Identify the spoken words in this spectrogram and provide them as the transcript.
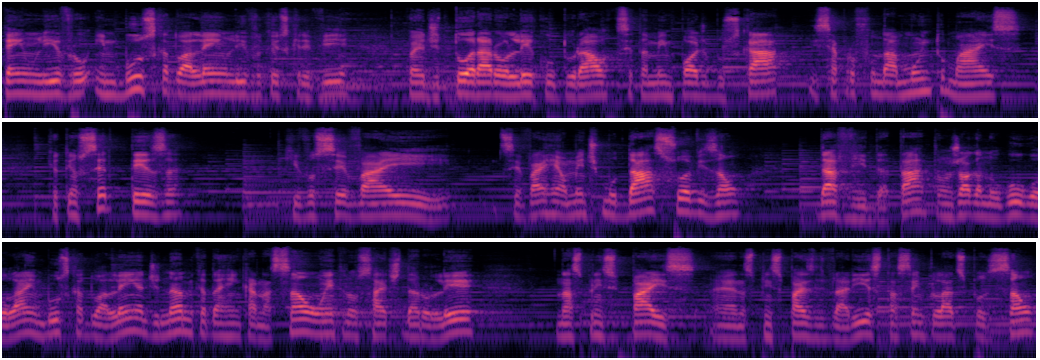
tem um livro Em Busca do Além, um livro que eu escrevi com a editora Arolê Cultural, que você também pode buscar e se aprofundar muito mais, que eu tenho certeza que você vai você vai realmente mudar a sua visão da vida, tá? Então joga no Google lá em busca do além, a dinâmica da reencarnação, ou entra no site da Rolê, nas principais, é, nas principais livrarias, está sempre lá à disposição.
